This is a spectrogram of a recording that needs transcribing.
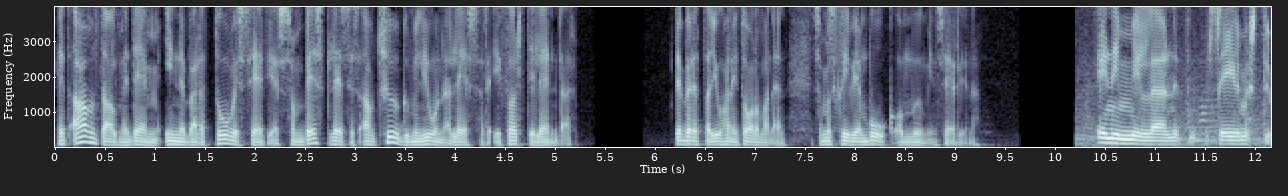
Ett avtal med dem innebär att Toves serier som bäst läses av 20 miljoner läsare i 40 länder. Det berättar Juhani Tolmanen, som har skrivit en bok om Mumin-serierna. Enimmillään se ilmestyi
